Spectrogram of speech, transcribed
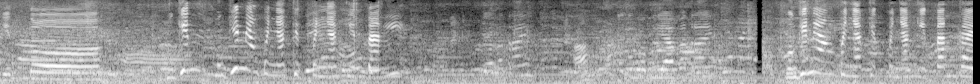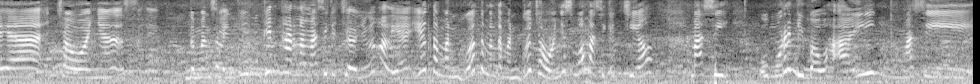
Gitu. Mungkin mungkin yang penyakit penyakitan Mungkin yang penyakit penyakitan kayak cowoknya demen selingkuh mungkin karena masih kecil juga kali ya. Iya teman gue teman-teman gue cowoknya semua masih kecil. Masih umurnya di bawah aing masih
